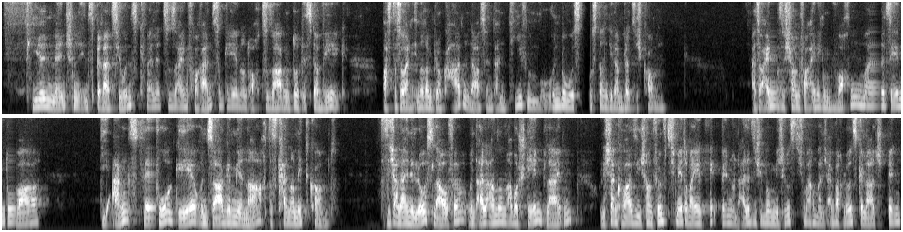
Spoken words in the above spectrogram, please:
vielen Menschen Inspirationsquelle zu sein, voranzugehen und auch zu sagen, dort ist der Weg, was da so an inneren Blockaden da sind, an tiefen, unbewussten Mustern, die dann plötzlich kommen. Also ein, was ich schon vor einigen Wochen mal sehen war, die Angst, wenn ich vorgehe und sage mir nach, dass keiner mitkommt. Dass ich alleine loslaufe und alle anderen aber stehen bleiben und ich dann quasi schon 50 Meter weit weg bin und alle sich über mich lustig machen, weil ich einfach losgelatscht bin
